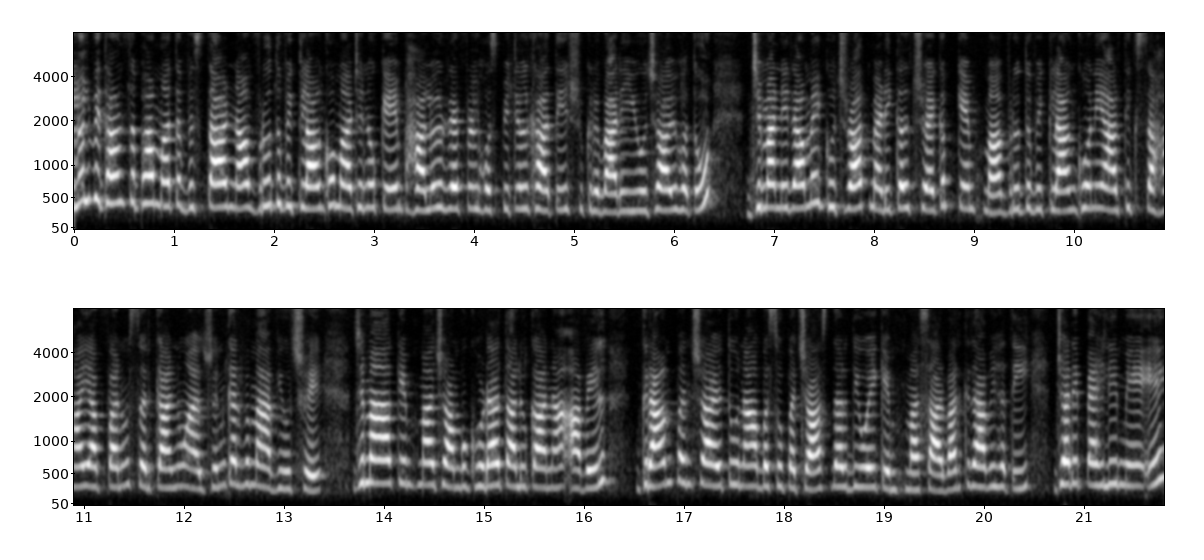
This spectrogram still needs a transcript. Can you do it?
વિધાનસભા મત વિસ્તારના વૃદ્ધ વિકલાંગો માટેનો કેમ્પ હાલોલ રેફરલ હોસ્પિટલ ખાતે શુક્રવારે યોજાયો હતો, જેમાં નિરામય ગુજરાત મેડિકલ ચેકઅપ કેમ્પમાં વૃદ્ધ વિકલાંગોને આર્થિક સહાય આપવાનું સરકારનું આયોજન કરવામાં આવ્યું છે, જેમાં આ કેમ્પમાં જાંબુઘોડા તાલુકાના આવેલ ગ્રામ પંચાયતોના બસો પચાસ દર્દીઓએ કેમ્પમાં સારવાર કરાવી હતી, જ્યારે પહેલી મે એ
